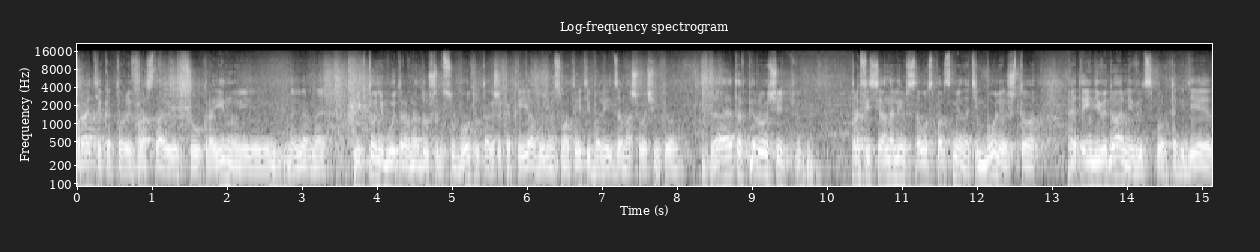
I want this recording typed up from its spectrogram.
братья, которые прославили всю Украину. И, наверное, никто не будет равнодушен в субботу, так же, как и я, будем смотреть и болеть за нашего чемпиона. Да, это в первую очередь профессионализм самого спортсмена. Тем более, что это индивидуальный вид спорта, где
